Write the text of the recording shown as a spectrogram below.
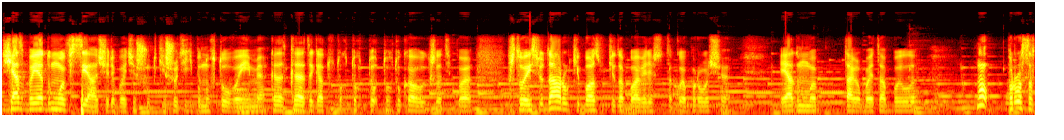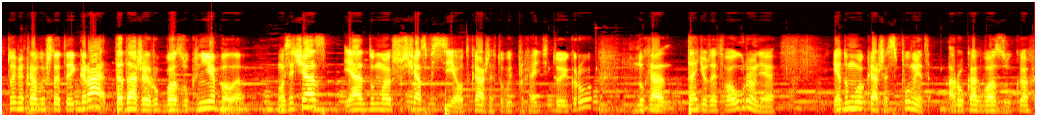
сейчас бы, я думаю, все начали бы эти шутки шутить бы, ну, в то время, когда, когда ты только вышло, типа, что и сюда руки-базуки добавили, все такое прочее. Я думаю, так бы это было. Ну, просто в то время, когда вышла эта игра, да даже рук базук не было. Но сейчас, я думаю, что сейчас все, вот каждый, кто будет проходить эту игру, ну, когда дойдет до этого уровня, я думаю, каждый вспомнит о руках-базуках.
